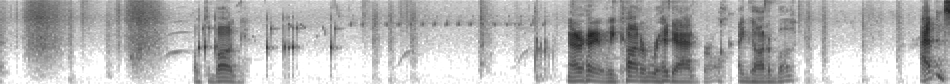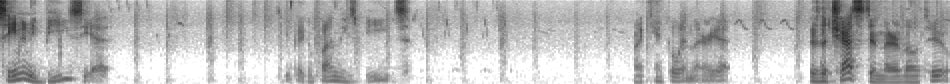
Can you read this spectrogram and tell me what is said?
Oh, it's a bug. All right, we caught a red admiral. I got a bug. I haven't seen any bees yet. see if I can find these bees. I can't go in there yet. There's a chest in there, though, too.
